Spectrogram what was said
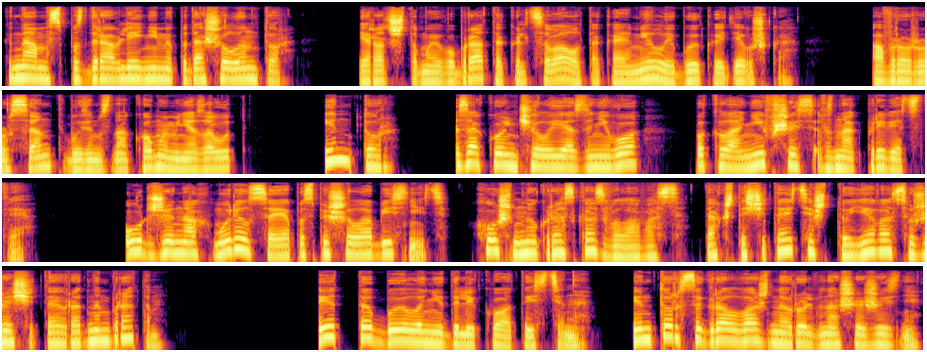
К нам с поздравлениями подошел Энтор. Я рад, что моего брата кольцевала такая милая и бойкая девушка. Аврора Сент, будем знакомы, меня зовут Интор. Закончила я за него, поклонившись в знак приветствия. Уджи нахмурился, а я поспешила объяснить. Хош много рассказывал о вас, так что считайте, что я вас уже считаю родным братом. Это было недалеко от истины. Интор сыграл важную роль в нашей жизни.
